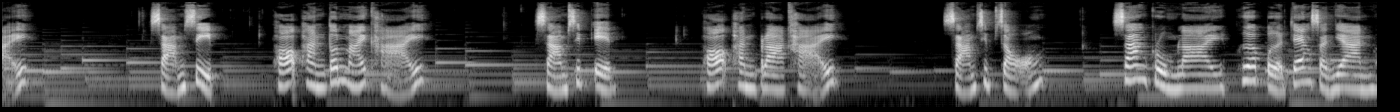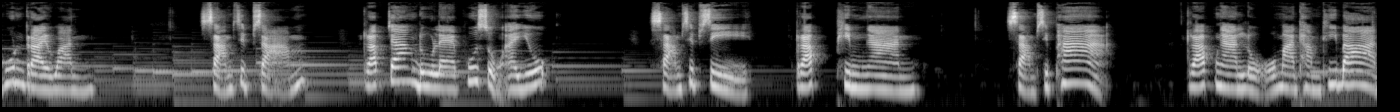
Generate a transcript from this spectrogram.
าย 30. เพาะพันธุ์ต้นไม้ขาย 31. เพาะพันธุ์ปลาขาย 32. สร้างกลุ่มไลน์เพื่อเปิดแจ้งสัญญาณหุ้นรายวัน 33. รับจ้างดูแลผู้สูงอายุ 34. รับพิมพ์งาน 35. รับงานโหลมาทำที่บ้าน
